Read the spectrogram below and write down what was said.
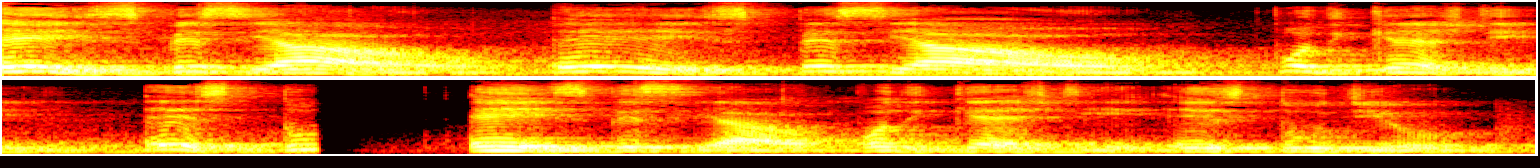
Especial, especial, podcast, estu, especial, podcast, estúdio.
